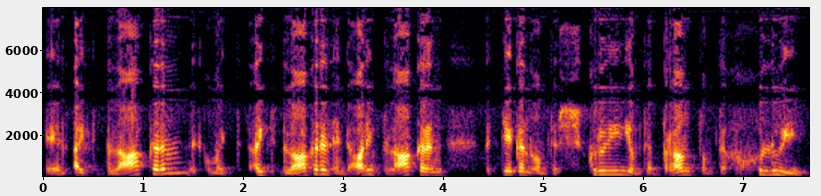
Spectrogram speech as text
En uitblakering, dit kom uit uitblakering en daardie blakering beteken om te skroei, om te brand, om te gloei.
